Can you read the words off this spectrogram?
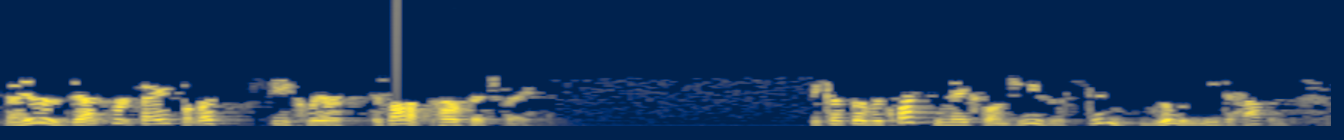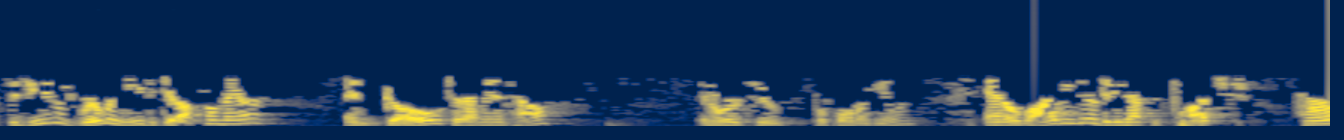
Now, his is desperate faith, but let's be clear, it's not a perfect faith. Because the request he makes on Jesus didn't really need to happen. Did Jesus really need to get up from there and go to that man's house in order to perform a healing? And arriving there, did he have to touch her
